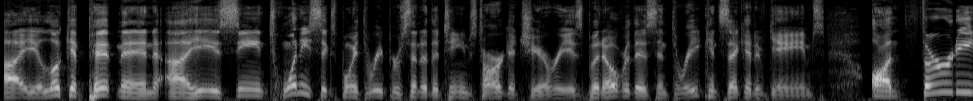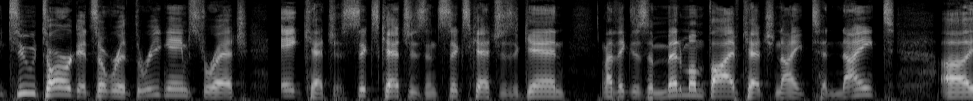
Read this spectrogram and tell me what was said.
Uh, you look at Pittman, uh, has seen 26.3% of the team's target share. He has been over this in three consecutive games on 32 targets over a three game stretch, eight catches, six catches, and six catches again. I think is a minimum five catch night tonight. Uh,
